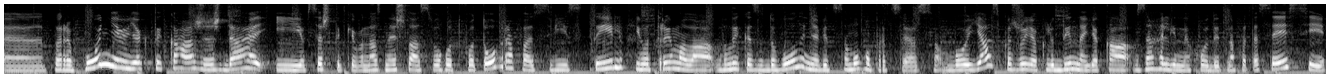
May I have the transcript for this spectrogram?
е, перепонів, як ти кажеш, да? і все ж таки вона знайшла свого фотографа, свій стиль і отримала велике задоволення від самого процесу. Бо я скажу, як людина, яка взагалі не ходить на фотосесії,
